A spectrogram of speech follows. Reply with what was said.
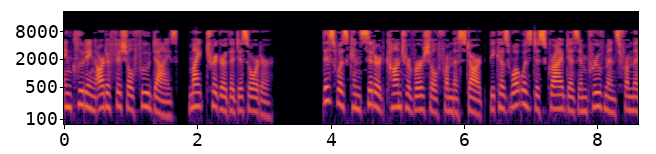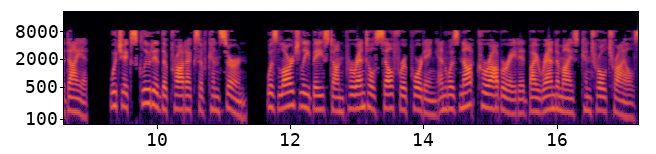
including artificial food dyes, might trigger the disorder. This was considered controversial from the start because what was described as improvements from the diet, which excluded the products of concern, was largely based on parental self-reporting and was not corroborated by randomized control trials.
